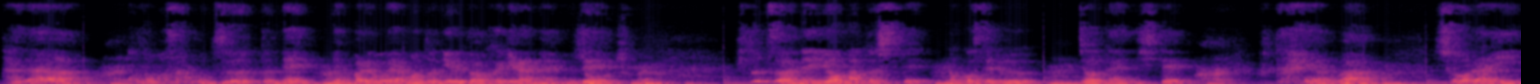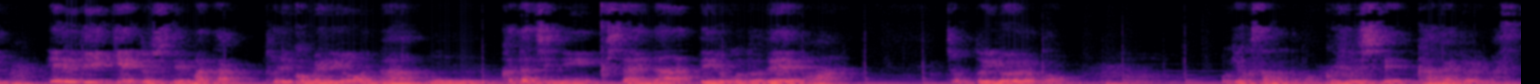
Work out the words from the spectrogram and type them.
ただ、はい子供さんもずっとね、うんやっぱり親元にいるとは限らないのでそうですね。一つはね洋間として残せるうん状態にして、うんはい。二部屋は将来ん LDK としてまた取り込めるような。形にしたいなっていうことではちょっといろいろとい。お客様とも工夫して考えております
